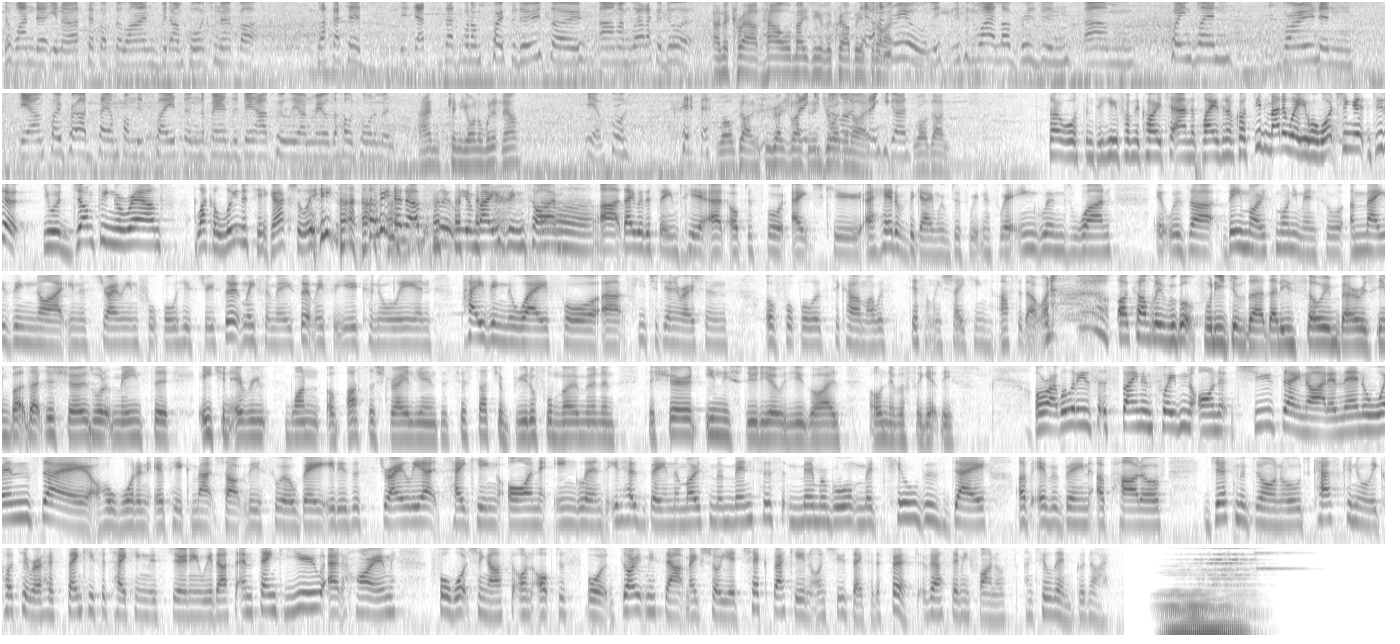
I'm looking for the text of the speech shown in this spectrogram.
the one that you know, I stepped off the line, a bit unfortunate, but like I said, that's that's what I'm supposed to do. So um, I'm glad I could do it. And the crowd, how amazing have the crowd been yeah, tonight? Unreal. This, this, is why I love Brisbane, um, Queensland, grown, and yeah, I'm so proud to say I'm from this place, and the fans have been absolutely unreal the whole tournament. And can you go on and win it now? Yeah, of course. well done. Congratulations. Thank Enjoy you so the much. night. Thank you, guys. Well done. So awesome to hear from the coach and the players. And of course, didn't matter where you were watching it, did it? You were jumping around like a lunatic, actually, having an absolutely amazing time. Uh, they were the scenes here at Optus Sport HQ ahead of the game we've just witnessed, where England won. It was uh, the most monumental, amazing night in Australian football history, certainly for me, certainly for you, Cannuli, and paving the way for uh, future generations of footballers to come. I was definitely shaking after that one. I can't believe we've got footage of that. That is so embarrassing, but that just shows what it means to each and every one of us Australians. It's just such a beautiful moment, and to share it in this studio with you guys, I'll never forget this. All right, well, it is Spain and Sweden on Tuesday night, and then Wednesday. Oh, what an epic matchup this will be. It is Australia taking on England. It has been the most momentous, memorable Matilda's Day I've ever been a part of. Jess McDonald, Kath Cannuli, Cote Rojas, thank you for taking this journey with us, and thank you at home for watching us on Optus Sport. Don't miss out. Make sure you check back in on Tuesday for the first of our semi finals. Until then, good night.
